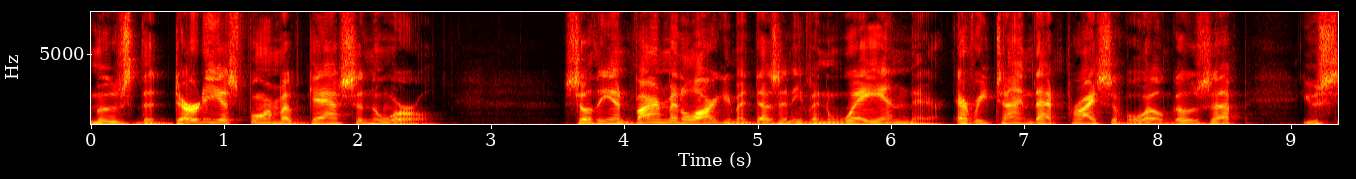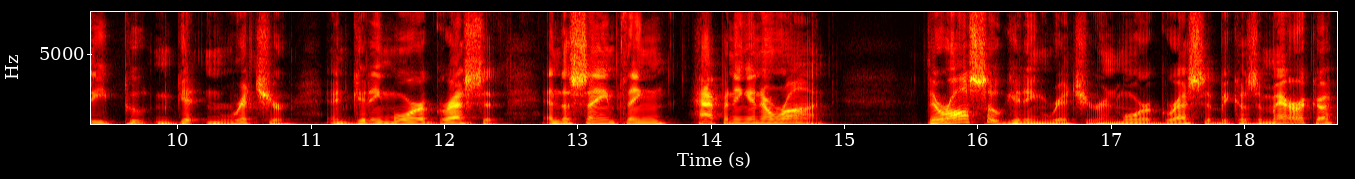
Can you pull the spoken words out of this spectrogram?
moves the dirtiest form of gas in the world. So the environmental argument doesn't even weigh in there. Every time that price of oil goes up, you see Putin getting richer and getting more aggressive. And the same thing happening in Iran. They're also getting richer and more aggressive because America,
